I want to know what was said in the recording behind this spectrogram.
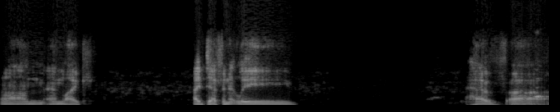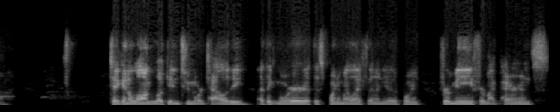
Um and like i definitely have uh taken a long look into mortality i think more at this point in my life than any other point. For me for my parents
